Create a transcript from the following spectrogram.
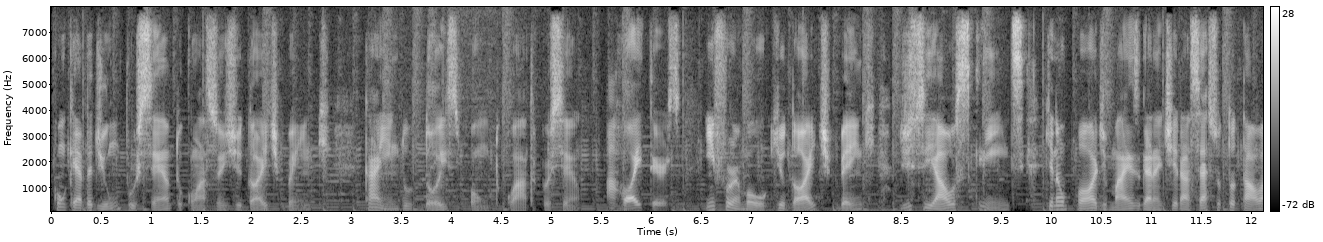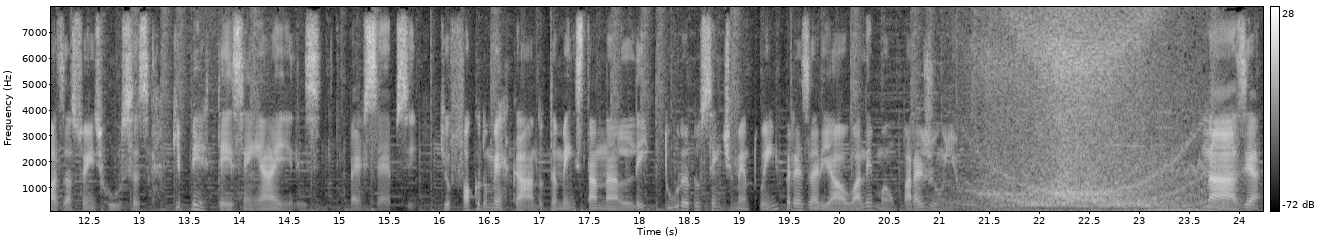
com queda de 1% com ações de Deutsche Bank caindo 2,4%. A Reuters informou que o Deutsche Bank disse aos clientes que não pode mais garantir acesso total às ações russas que pertencem a eles. percebe-se que o foco do mercado também está na leitura do sentimento empresarial alemão para junho. Na Ásia,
